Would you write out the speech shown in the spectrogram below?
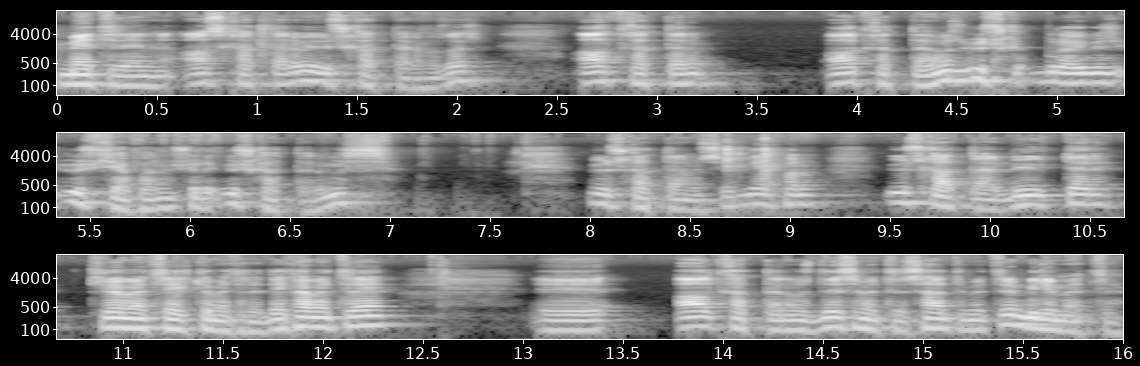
Metrenin az katları ve üst katlarımız var. Alt katları alt katlarımız üst burayı biz üst yapalım. Şöyle üst katlarımız. Üst katlarımız şeklinde yapalım. Üst katlar büyükler. Kilometre, hektometre, dekametre. Ee, alt katlarımız desimetre, santimetre, milimetre.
